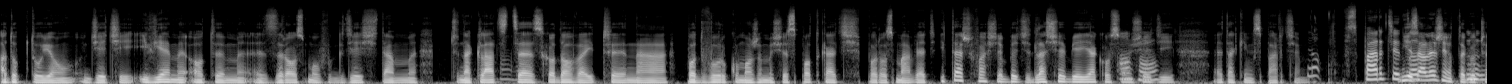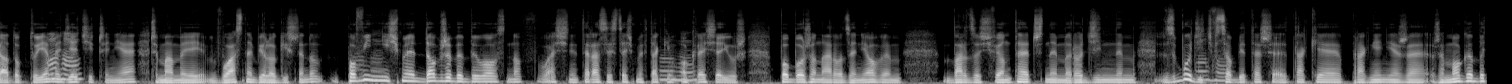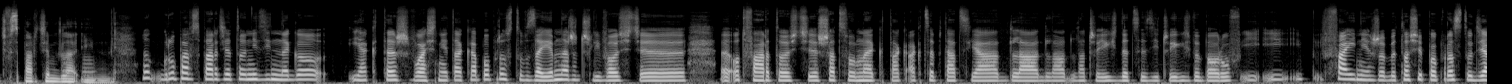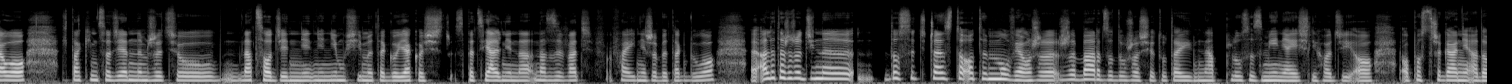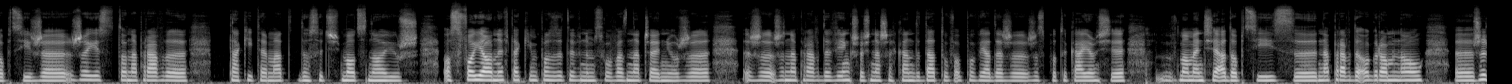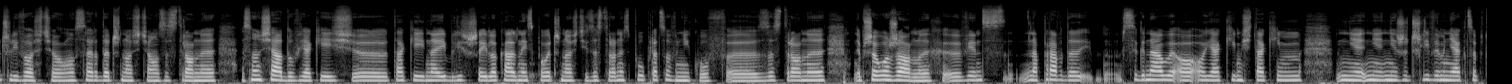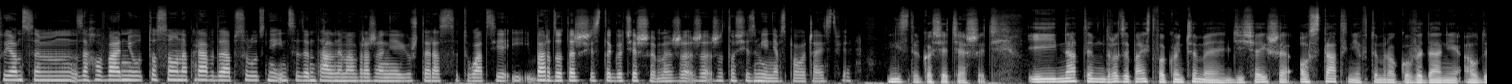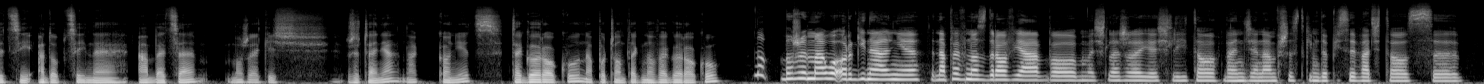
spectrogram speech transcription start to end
adoptują dzieci i wiemy o tym z rozmów gdzieś tam czy na klatce schodowej, czy na podwórku możemy się spotkać, porozmawiać i też właśnie być dla siebie jako sąsiedzi e, takim wsparciem. No, Wsparcie to... Niezależnie od tego, czy Mhm. adoptujemy Mhm. dzieci, czy nie, czy mamy własne biologiczne, no powinniśmy, dobrze by było, no właśnie teraz jesteśmy w takim Mhm. okresie już pobożonarodzeniowym, bardzo świątecznym, rodzinnym, wzbudzić w Mhm. sobie też e, takie pragnienie, że, że mogę być wsparciem dla Mhm. innych. No, grupa wsparcia to nic innego jak też właśnie taka po prostu wzajemna życzliwość, e, e, otwartość, e, szacunek, tak, akceptacja dla, dla, dla czyichś decyzji, czyichś wyborów I, i, i fajnie, żeby to się po prostu działo w takim codziennym życiu na co dzień. Nie, nie, nie musimy tego jakoś specjalnie na, nazywać. Fajnie, żeby tak było. Ale też rodziny dosyć często o tym mówią, że, że bardzo dużo się tutaj na plus zmienia, jeśli chodzi o, o postrzeganie adopcji, że, że jest to naprawdę taki temat dosyć mocno już oswojony w takim pozytywnym słowa znaczeniu, że, że, że naprawdę większość naszych kandydatów opowiada, że, że spotykają się w momencie adopcji z naprawdę ogromną e, życzliwością, serdecznością ze strony sąsiadów, jakiejś e, takiej najbliższej lokalnej społeczności, ze strony współpracowników, e, ze strony przełożonych, więc naprawdę sygnały o, o jakimś takim nie, nie, nieżyczliwym, nieakceptującym zachowaniu, to są naprawdę absolutnie incydentalne, mam wrażenie, już teraz sytuacje i, i bardzo też się z tego cieszymy, że, że, że to się zmienia w społeczeństwie. Nic tylko się cieszyć. I na tym, drodzy Państwo, kończymy dzisiejsze, ostatnie w tym roku wydanie audycji adopcyjne ABC. Może jakieś życzenia na koniec tego roku, na początek nowego roku? No, może mało oryginalnie, na pewno zdrowia, bo myślę, że jeśli to będzie nam wszystkim dopisywać, to z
